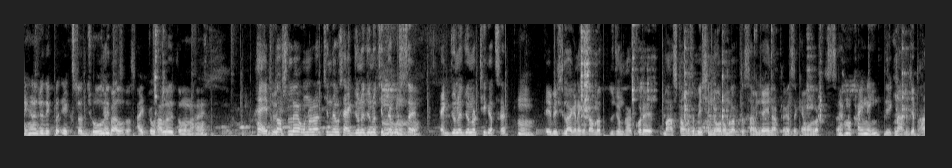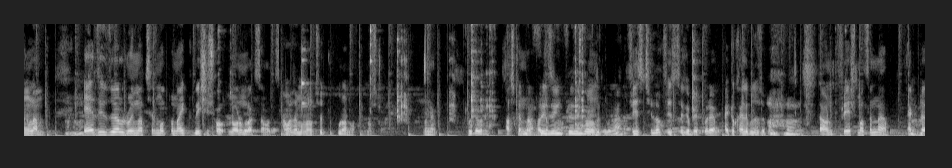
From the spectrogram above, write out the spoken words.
এখানে যদি একটু এক্সট্রা ঝোল হ্যাঁ, দিত। আর একটু ভালো হতো মনে হয়। হ্যাঁ এটা আসলে ওনারা চিন্তা করছে একজনের জন্য চিন্তা করছে একজনের জন্য ঠিক আছে। এর বেশি লাগে না কিন্তু আমরা দুজন ভাগ করে মাছটা আমার বেশি নরম লাগতেছে আমি জানি না আপনার কাছে কেমন লাগতেছে। এখনও খাই নাই। না আমি যে ভাঙলাম। অ্যাজ ইউজুয়াল রুই মাছের মতো না একটু বেশি নরম লাগছে আমার কাছে। আমার মনে হচ্ছে একটু পুরানো মাছটা। মানে হতে পারে না ফ্রিজিং ফ্রিজিং করা হতে পারে না? ফ্রিজ ছিল ফ্রিজ থেকে বের করে একটু খাইলে বুঝে যাবে হুম। কারণ ফ্রেশ মাছের না একটা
